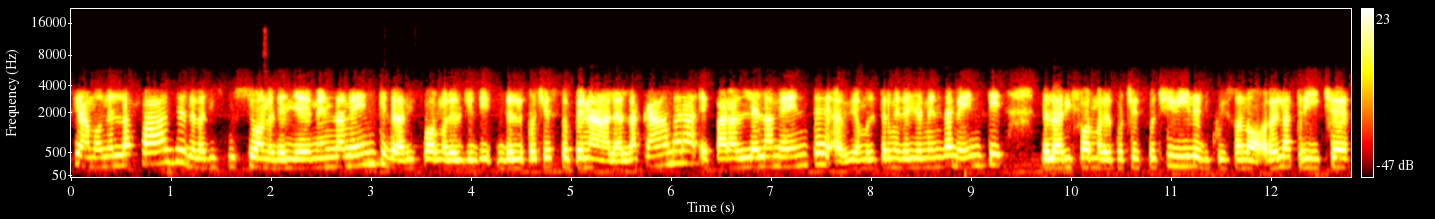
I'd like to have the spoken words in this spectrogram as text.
siamo nella fase della discussione degli emendamenti della riforma del, giudi- del, processo penale alla Camera e parallelamente abbiamo il termine degli emendamenti della riforma del processo civile di cui sono relatrice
